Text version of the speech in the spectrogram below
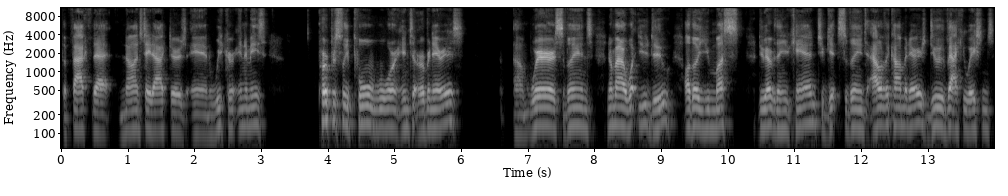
the fact that non-state actors and weaker enemies purposely pull war into urban areas um, where civilians, no matter what you do, although you must do everything you can to get civilians out of the combat areas, do evacuations,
